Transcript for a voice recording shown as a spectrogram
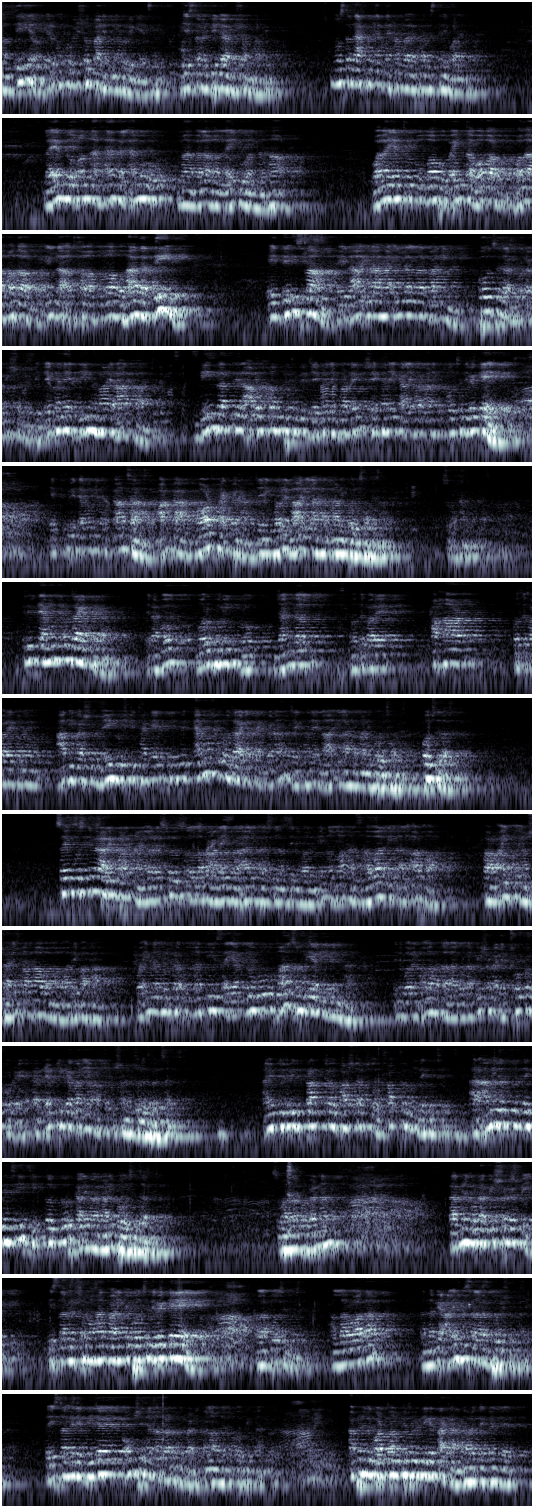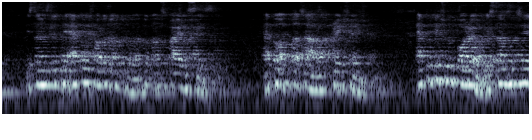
সাল্লাম তিনিও এরকম ভবিষ্যৎবাণী তিনি করে গিয়েছেন যে ইসলামের বিজয় অবশ্যই হবে মুস্তাদ আহমদ ইবনে হাম্বল হাদিস তিনি বলেন لا يبلغن هذا الأمر ما بلغ الليل والنهار ولا يترك الله بيت وبر ولا مدر إلا أدخله الله هذا الدين এই দিন ইসলাম এই লা ইলাহা ইল্লাল্লাহর বাণী পৌঁছে যাবে গোটা বিশ্বব্যাপী যেখানে দিন হয় রাত হয় দিন রাত্রির আবর্তন পৃথিবীর যেখানে ঘটে, সেখানেই কালেমার বাণী পৌঁছে দিবে কে? কাঁচা, পাকা ঘর থাকবে না যে ঘরে লা ইলাহার বাণী পৌঁছাবে না। পৃথিবীতে এমন জায়গা থাকে না এটা হোক মরুভূমি হোক, জঙ্গল হতে পারে, পাহাড় হতে পারে, কোনো আদিবাসী মেয়ে গোষ্ঠী থাকে, পৃথিবীর এমন কোনো জায়গা থাকবে না, যেখানে লা ইলাহা মানে পৌঁছাবে পৌঁছে যাবে। সহিহ মুসলিমের আরেক বর্ণনায় আল্লাহ রাসূল সাল্লাল্লাহু আলাইহি ওয়া আলিহি তিনি বলেন ইন্নাল্লাহা যাওয়ালি আল আরদা, ফারাআইতু মাশারিকাহা ওয়া মাগারিবাহা, ওয়া ইন্না মুলকা উম্মতি সায়াবলুগু মা যুরিয়া মিনহা। তিনি বলেন, আল্লাহ তাআলা গোটা বিশ্বটাকে ছোট করে একটা রেপ্লিকা বানিয়ে আমার চোখের সামনে তুলে ধরেছেন। আমি পৃথিবীর প্রাচ্য পাশ্চাত্য সব তরুণ দেখেছি, আর আমি যতদূর দেখেছি, ঠিক ততদূর কালিমার বাণী পৌঁছে যাবে। সুবহানাল্লাহ বলবেন না? তার মানে গোটা বিশ্বব্যাপী ইসলামের সমহান বাণীকে পৌঁছে দিবে কে? আল্লাহ। পৌঁছে দিবে। আল্লাহর ওয়াদা নবী আলাইহিস সালামের ভবিষ্যৎবাণী। তো ইসলামের এই বিজয়ের আমরা হতে পারি আল্লাহ আমাদের তৌফিক দান করুন। আপনি যদি বর্তমান পৃথিবীর দিকে তাকান তাহলে দেখবেন যে ইসলামের বিরুদ্ধে এত ষড়যন্ত্র এত কনস্পাইরেসি এত অত্যাচার অপারেশন এত কিছুর পরেও ইসলাম হচ্ছে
